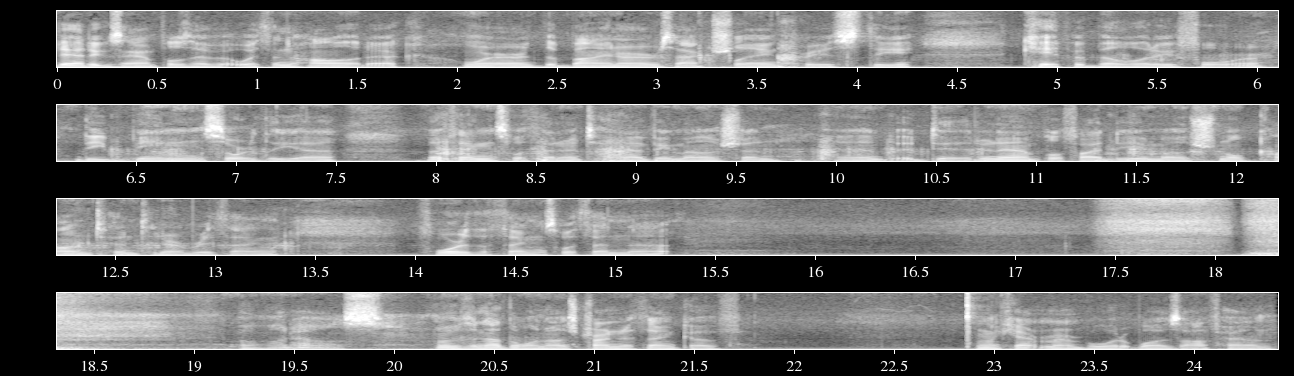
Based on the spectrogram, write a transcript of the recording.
They had examples of it within Holodeck, where the Bynars actually increased the capability for the beings or the uh, the things within it to have emotion, and it did. It amplified the emotional content and everything for the things within that. But what else? There was another one I was trying to think of. I can't remember what it was offhand.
